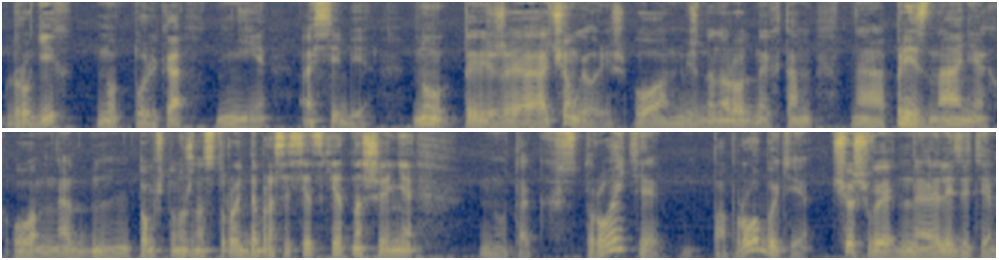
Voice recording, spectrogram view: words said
других но только не о себе. Ну, ты же о чем говоришь? О международных там а, признаниях, о том, что нужно строить добрососедские отношения. Ну так стройте, попробуйте. Чё ж вы лезете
